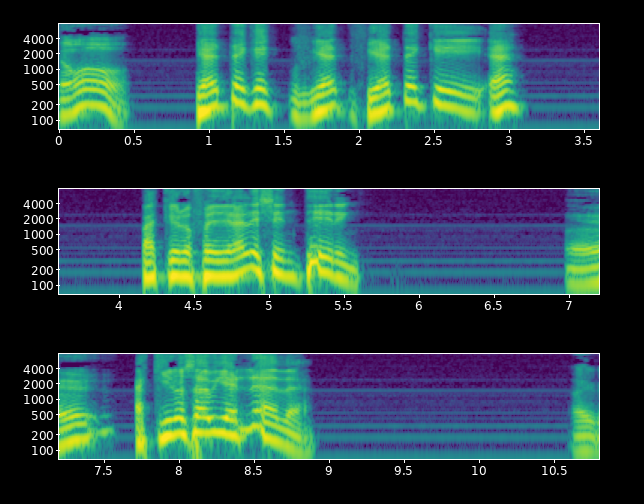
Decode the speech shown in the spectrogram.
No. Fíjate que, fíjate, fíjate que, ¿eh? para que los federales se enteren, ¿Eh? aquí no sabían nada. Ay,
